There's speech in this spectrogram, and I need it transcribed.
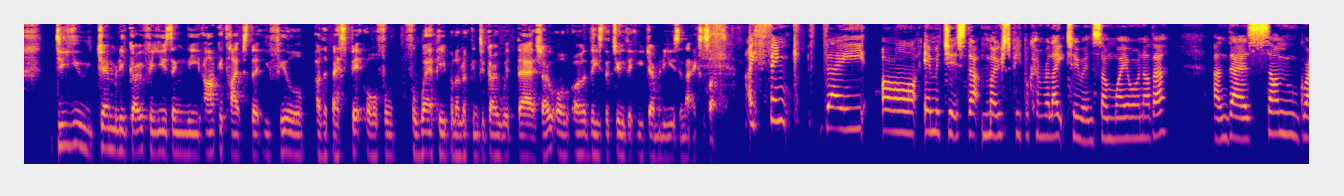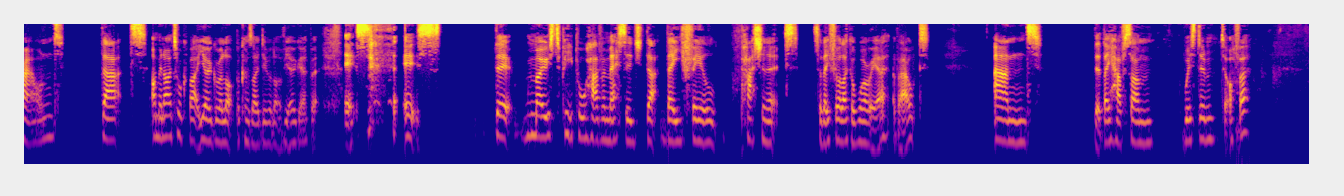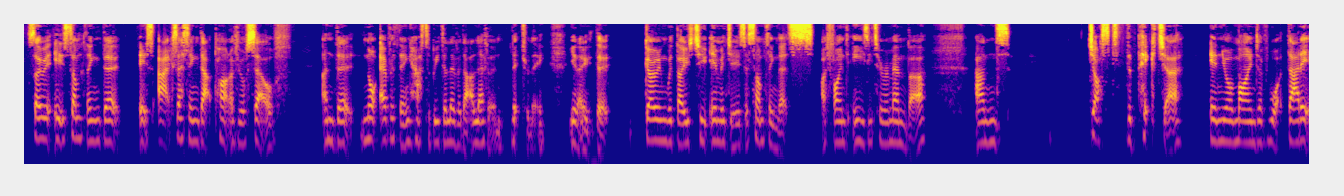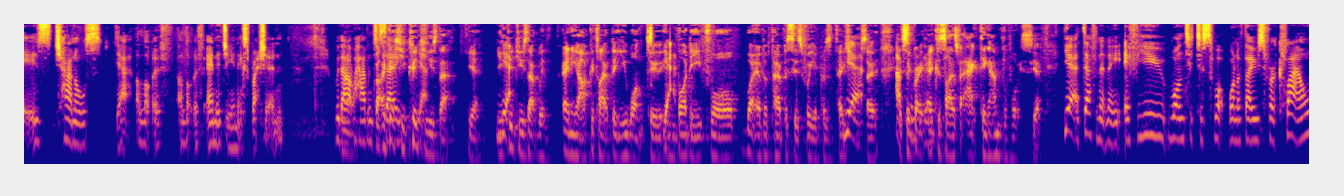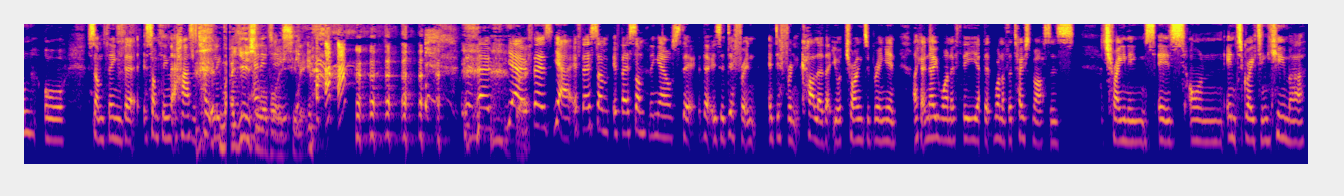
do you generally go for using the archetypes that you feel are the best fit or for, for where people are looking to go with their show or, or are these the two that you generally use in that exercise? I think they are images that most people can relate to in some way or another. And there's some ground that i mean i talk about yoga a lot because i do a lot of yoga but it's it's that most people have a message that they feel passionate, so they feel like a warrior about, and that they have some wisdom to offer. So it is something that it's accessing that part of yourself and that not everything has to be delivered at 11, literally. You know, that going with those two images is something that's, I find easy to remember. And just the picture in your mind of what that is channels yeah a lot of a lot of energy and expression without yeah. having to but say, I guess you could yeah. use that. Yeah. You yeah. could use that with any archetype that you want to embody for whatever purposes for your presentation. Yeah, so absolutely. it's a great exercise for acting and for voice. Yeah. Yeah, definitely. If you wanted to swap one of those for a clown or something that something that has a totally my usual energy. voice, you mean? um, yeah, right. if there's yeah, if there's some if there's something else that that is a different a different color that you're trying to bring in, like I know one of the uh, that one of the Toastmasters trainings is on integrating humor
